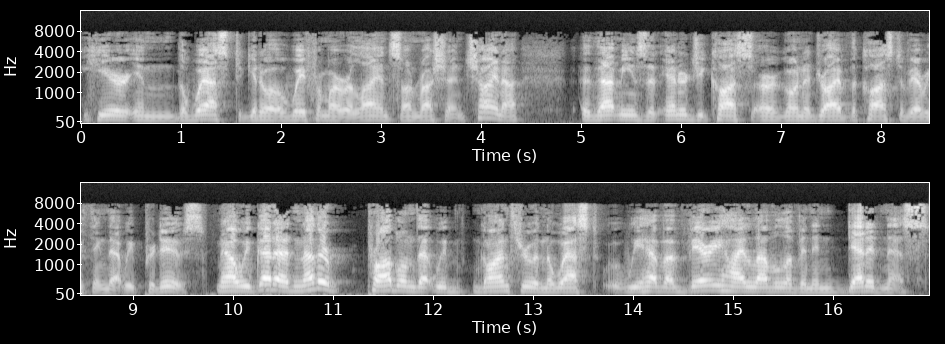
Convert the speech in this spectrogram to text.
here in the West to get away from our reliance on Russia and China, that means that energy costs are going to drive the cost of everything that we produce. Now we've got another problem that we've gone through in the West. We have a very high level of an indebtedness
